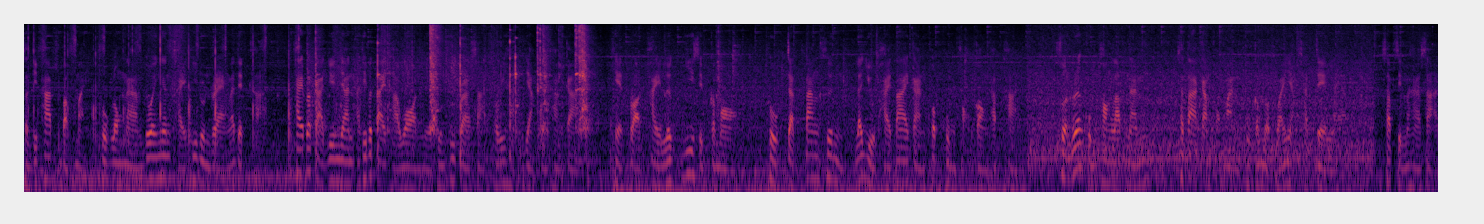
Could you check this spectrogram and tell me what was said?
สันติภาพฉบับใหม่ถูกลงนามด้วยเงื่อนไขที่รุนแรงและเด็ดขาดไทยประกาศยืนยันอธิปไตยถาวรเหนือพื้นที่ปราสาทพระวิหารอย่างเป็นทางการ เขตปลอดภัยลึก 20กม ถูกจัดตั้งขึ้น และอยู่ภายใต้การควบคุมของกองทัพไทย ส่วนเรื่องขุมทองลับนั้น ชะตากรรมของมันถูกกำหนดไว้อย่างชัดเจนแล้ว ทรัพย์สินมหาศาล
